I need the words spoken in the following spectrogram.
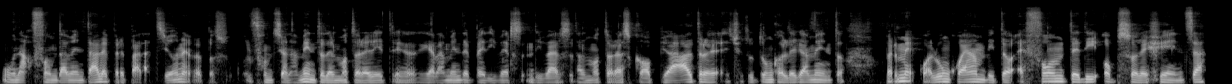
una fondamentale preparazione proprio sul funzionamento del motore elettrico, che chiaramente è diverso, diverso dal motore a scoppio a altro e c'è tutto un collegamento. Per me qualunque ambito è fonte fonte di obsolescenza.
